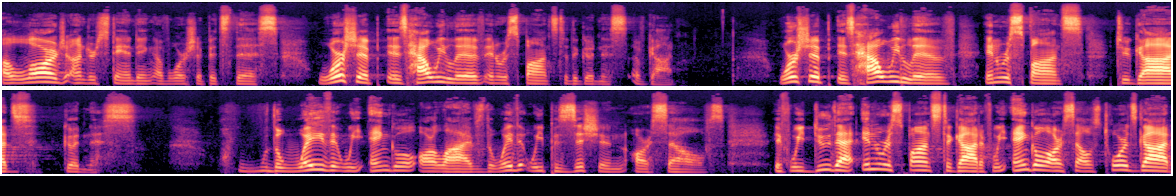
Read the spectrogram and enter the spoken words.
a large understanding of worship. It's this worship is how we live in response to the goodness of God. Worship is how we live in response to God's goodness the way that we angle our lives, the way that we position ourselves. If we do that in response to God, if we angle ourselves towards God,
